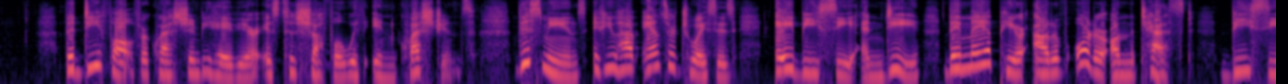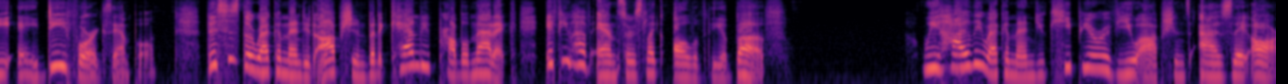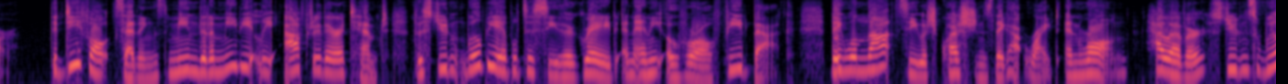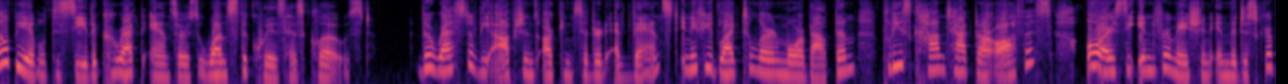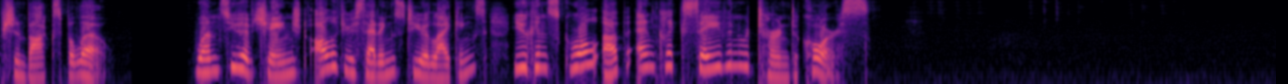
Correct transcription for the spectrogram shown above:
The default for question behavior is to shuffle within questions. This means if you have answer choices A, B, C, and D, they may appear out of order on the test, B, C, A, D, for example. This is the recommended option, but it can be problematic if you have answers like all of the above. We highly recommend you keep your review options as they are. The default settings mean that immediately after their attempt, the student will be able to see their grade and any overall feedback. They will not see which questions they got right and wrong. However, students will be able to see the correct answers once the quiz has closed. The rest of the options are considered advanced, and if you'd like to learn more about them, please contact our office or see information in the description box below. Once you have changed all of your settings to your likings, you can scroll up and click Save and Return to Course.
